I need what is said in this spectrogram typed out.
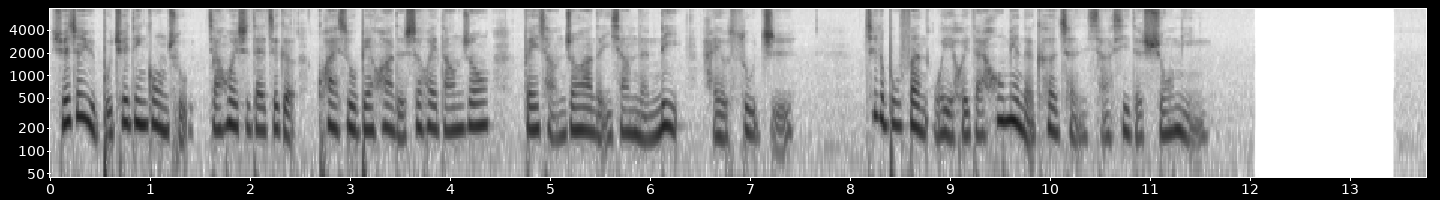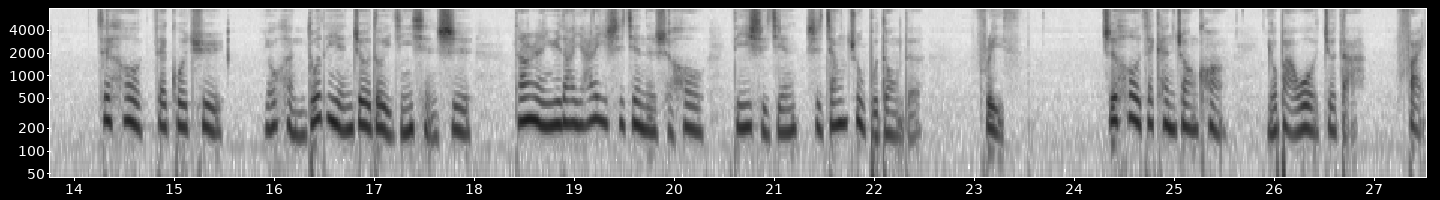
学着与不确定共处，将会是在这个快速变化的社会当中非常重要的一项能力，还有素质。这个部分我也会在后面的课程详细的说明。最后，在过去有很多的研究都已经显示，当人遇到压力事件的时候，第一时间是僵住不动的 （freeze），之后再看状况，有把握就打 （fight），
